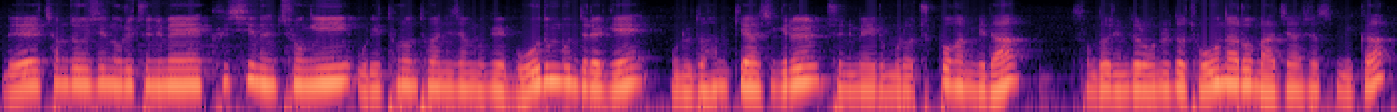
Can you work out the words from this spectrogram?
네, 참 좋으신 우리 주님의 크신 은총이 우리 토론토 한의장로교회 모든 분들에게 오늘도 함께 하시기를 주님의 이름으로 축복합니다. 성도님들 오늘도 좋은 하루 맞이하셨습니까?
